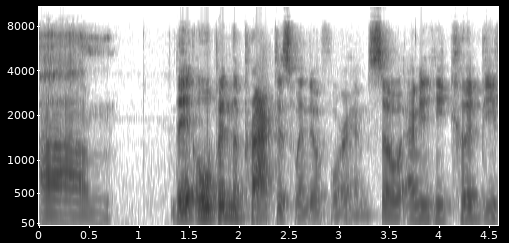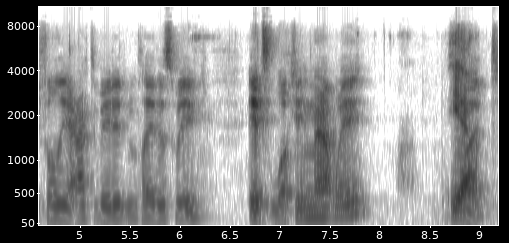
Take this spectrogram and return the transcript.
Um, they opened the practice window for him, so I mean he could be fully activated and play this week. It's looking that way. Yeah, but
